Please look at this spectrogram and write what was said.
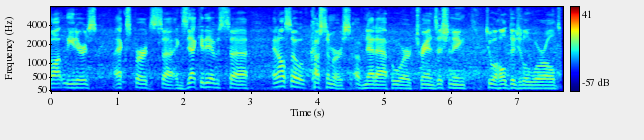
thought leaders, experts, uh, executives, uh, and also customers of NetApp who are transitioning to a whole digital world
